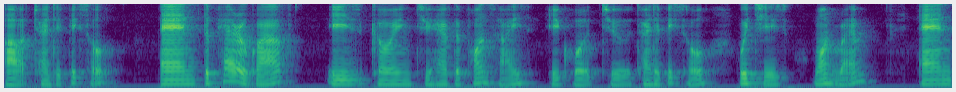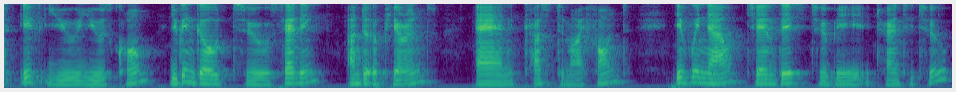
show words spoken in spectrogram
uh, 20 pixel. And the paragraph is going to have the font size equal to 20 pixel, which is 1 rem. And if you use Chrome, you can go to Setting under Appearance and Customize Font. If we now change this to be 22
